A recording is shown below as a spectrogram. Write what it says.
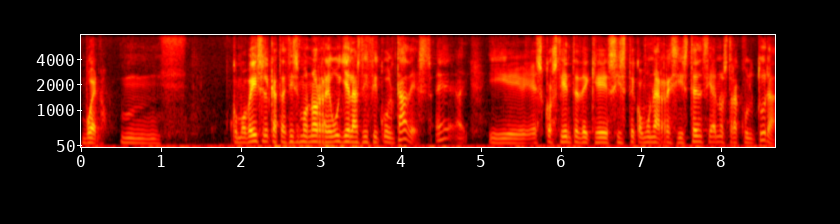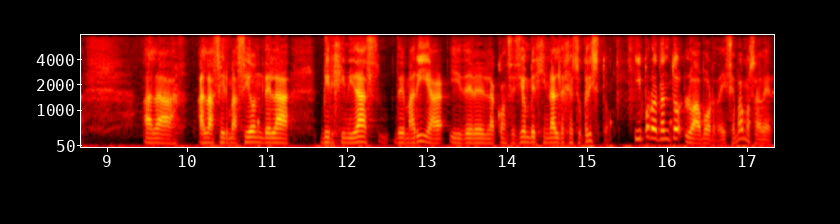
Bueno, mm, como veis, el catecismo no rehuye las dificultades ¿eh? y es consciente de que existe como una resistencia en nuestra cultura a la, afirmación de la virginidad de María y de la concepción virginal de Jesucristo. Y por lo tanto lo aborda. Dice, vamos a ver,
